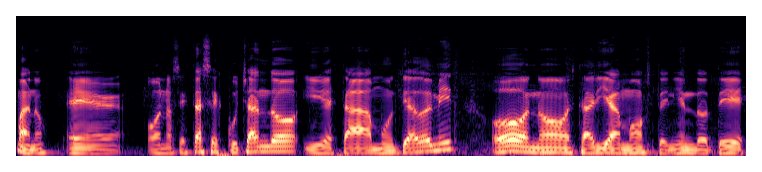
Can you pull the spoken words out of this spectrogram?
Bueno, eh, o nos estás escuchando y está muteado el Meet, o no estaríamos teniéndote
